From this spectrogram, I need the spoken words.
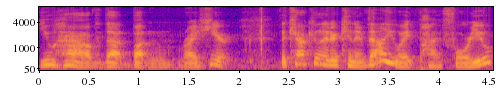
you have that button right here. The calculator can evaluate pi for you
